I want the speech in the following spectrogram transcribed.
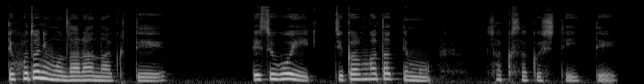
ってほどにもならなくてですごい時間が経ってもサクサクしていて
